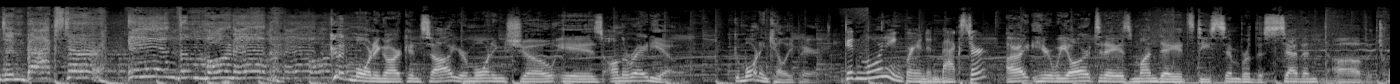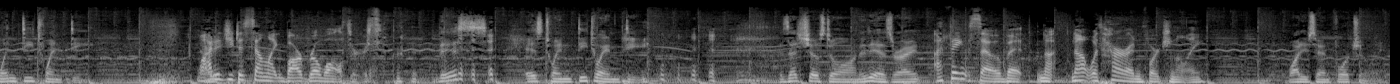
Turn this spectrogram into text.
Brandon Baxter in the morning. Good morning, Arkansas. Your morning show is on the radio. Good morning, Kelly Perry. Good morning, Brandon Baxter. All right, here we are. Today is Monday. It's December the 7th of 2020. Why did you just sound like Barbara Walters? This is 2020. Is that show still on? It is, right? I think so, but not not with her, unfortunately. Why do you say unfortunately?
